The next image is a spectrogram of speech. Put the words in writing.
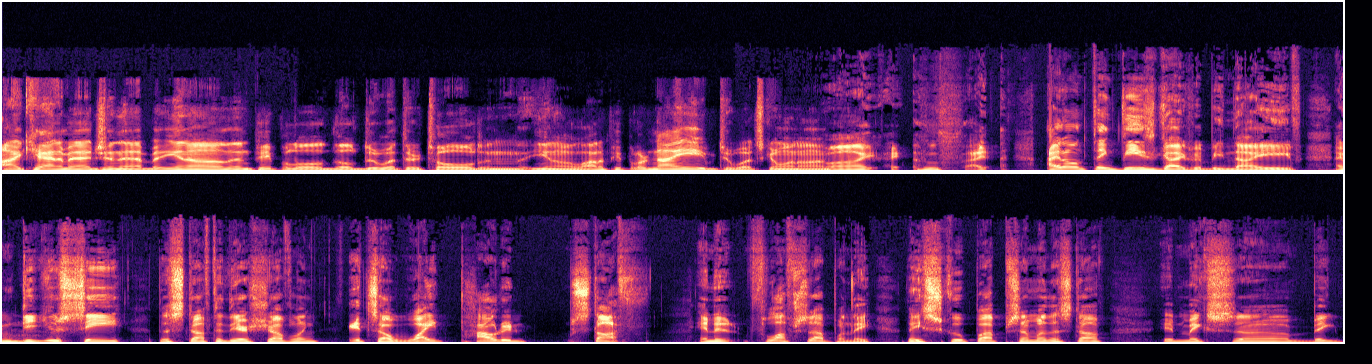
I can't imagine that, but you know, then people will they'll do what they're told, and you know, a lot of people are naive to what's going on. Well, I I, oof, I, I don't think these guys would be naive. I mean, did you see the stuff that they're shoveling? It's a white powdered stuff, and it fluffs up when they they scoop up some of the stuff. It makes a big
